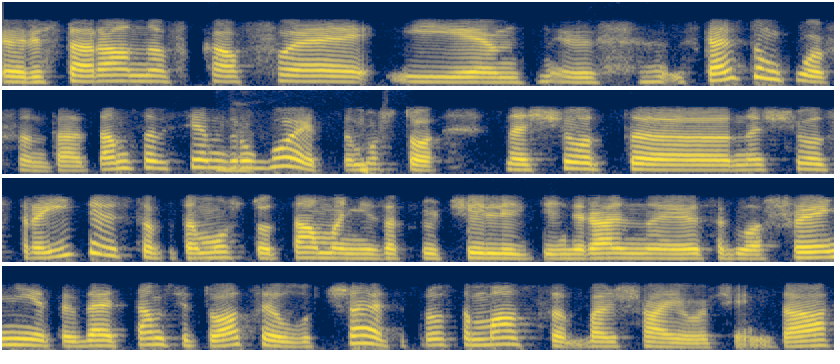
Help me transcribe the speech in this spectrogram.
ресторанов, кафе и э, скальстумкошента, там совсем другое, потому что насчет, э, насчет строительства, потому что там они заключили генеральные соглашения и так далее, там ситуация улучшается, просто масса большая очень, да,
